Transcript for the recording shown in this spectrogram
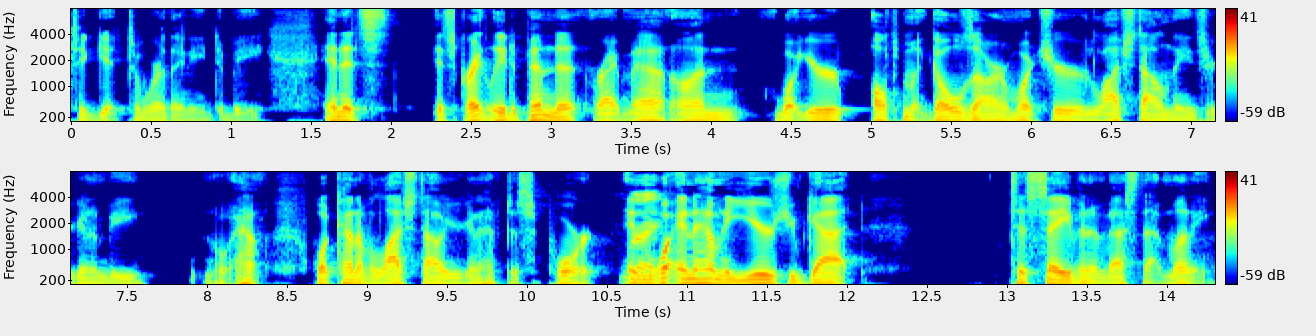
to get to where they need to be. And it's it's greatly dependent, right, Matt, on what your ultimate goals are and what your lifestyle needs are going to be. How, what kind of a lifestyle you're going to have to support, and Right. what and how many years you've got to save and invest that money.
